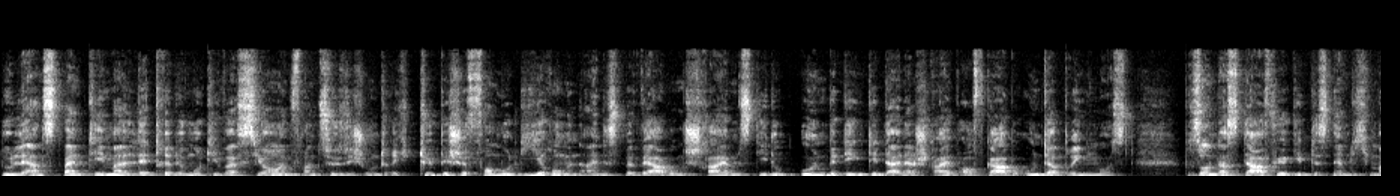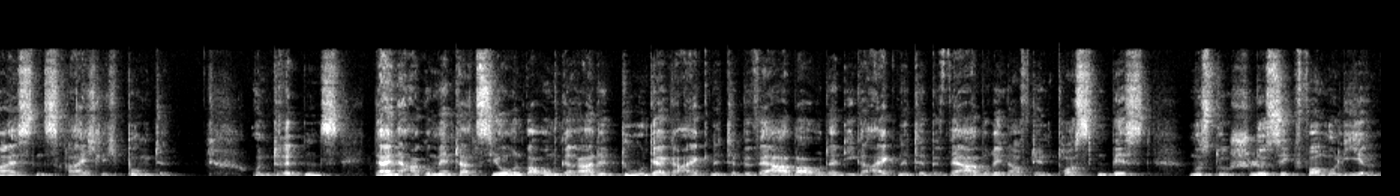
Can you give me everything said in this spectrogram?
du lernst beim Thema Lettre de Motivation im Französischunterricht typische Formulierungen eines Bewerbungsschreibens, die du unbedingt in deiner Schreibaufgabe unterbringen musst. Besonders dafür gibt es nämlich meistens reichlich Punkte. Und drittens, deine Argumentation, warum gerade du der geeignete Bewerber oder die geeignete Bewerberin auf den Posten bist, musst du schlüssig formulieren.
